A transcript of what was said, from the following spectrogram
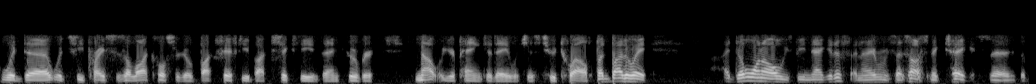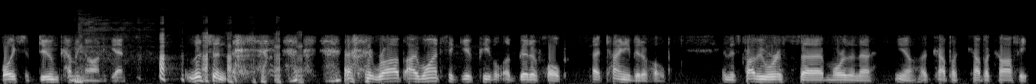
would uh, would see prices a lot closer to a buck fifty, buck sixty in Vancouver, not what you're paying today, which is two twelve. But by the way, I don't want to always be negative, and everyone says, "Oh, it's McTeague. It's the, the voice of doom coming on again." Listen, Rob, I want to give people a bit of hope, a tiny bit of hope, and it's probably worth uh, more than a you know a cup of cup of coffee.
